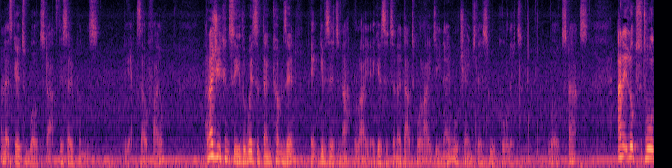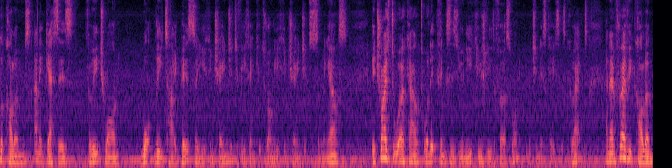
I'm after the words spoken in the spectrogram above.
and let's go to world stats. This opens the Excel file. And as you can see, the wizard then comes in. It gives it an Apple it gives it an adaptable ID name. We'll change this. We'll call it world stats. And it looks at all the columns and it guesses for each one what the type is. So you can change it. If you think it's wrong, you can change it to something else. It tries to work out what it thinks is unique, usually the first one, which in this case is correct. And then for every column,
